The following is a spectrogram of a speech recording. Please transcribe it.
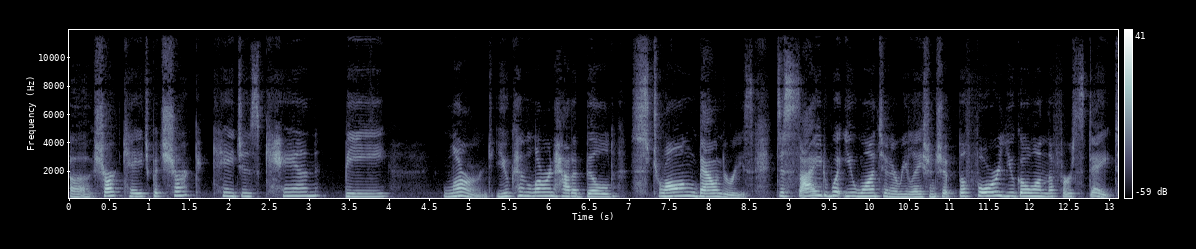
uh, shark cage, but shark cages can be learned. You can learn how to build strong boundaries. Decide what you want in a relationship before you go on the first date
